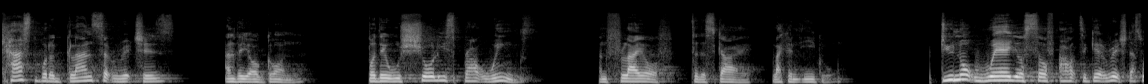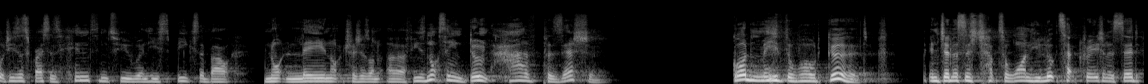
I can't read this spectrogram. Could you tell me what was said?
Cast but a glance at riches, and they are gone. For they will surely sprout wings and fly off to the sky like an eagle. Do not wear yourself out to get rich. That's what Jesus Christ is hinting to when he speaks about not laying up treasures on earth. He's not saying don't have possessions. God made the world good. In Genesis chapter 1, he looked at creation and said,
